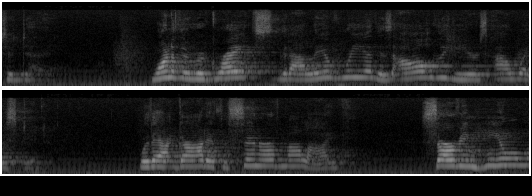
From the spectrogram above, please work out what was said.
today. One of the regrets that I live with is all the years I wasted without God at the center of my life, serving Him,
